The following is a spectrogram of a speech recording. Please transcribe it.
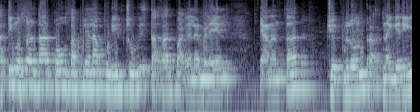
अतिमुसळधार पाऊस आपल्याला पुढील चोवीस तासात बघायला मिळेल. त्यानंतर चिपळूण रत्नागिरी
